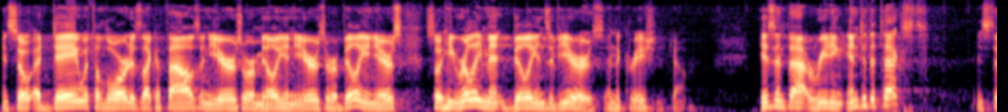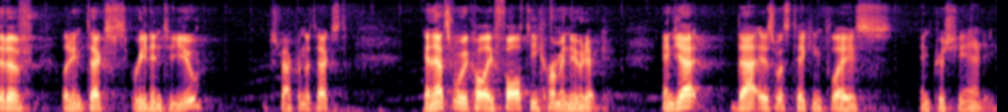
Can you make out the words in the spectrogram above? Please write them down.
And so a day with the Lord is like a thousand years or a million years or a billion years. So he really meant billions of years in the creation account. Isn't that reading into the text instead of letting the text read into you, extract from the text? And that's what we call a faulty hermeneutic. And yet, that is what's taking place in Christianity.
